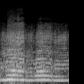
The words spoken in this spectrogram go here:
Amen.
